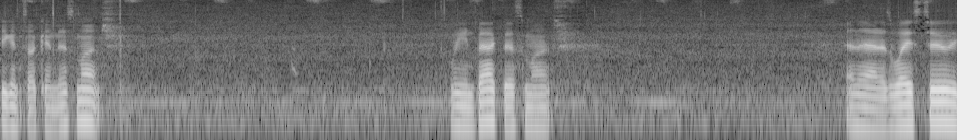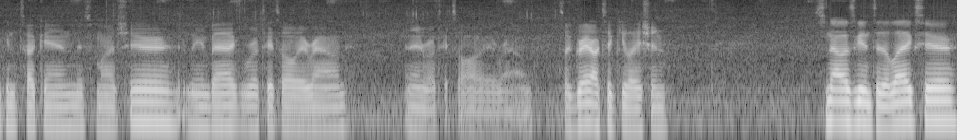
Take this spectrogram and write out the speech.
he can tuck in this much. Lean back this much. And then at his waist too, he can tuck in this much here, lean back, rotates all the way around, and then rotates all the way around. So great articulation. So now let's get into the legs here.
